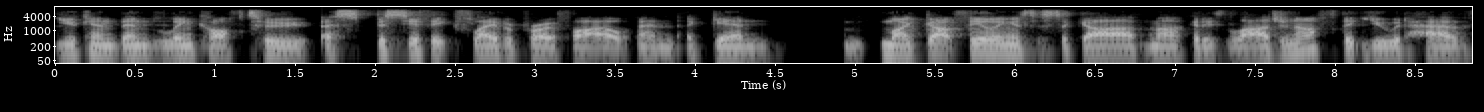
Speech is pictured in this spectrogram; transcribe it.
you can then link off to a specific flavor profile. And again, my gut feeling is the cigar market is large enough that you would have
